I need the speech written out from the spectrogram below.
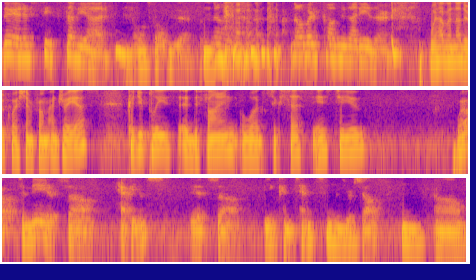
Det är det sista vi är. No one's called me that. So. No. Nobody's called me that either. We have another question from Andreas. Could you please uh, define what success is to you? Well, to me, it's uh, happiness. It's uh, being content with yourself, um,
